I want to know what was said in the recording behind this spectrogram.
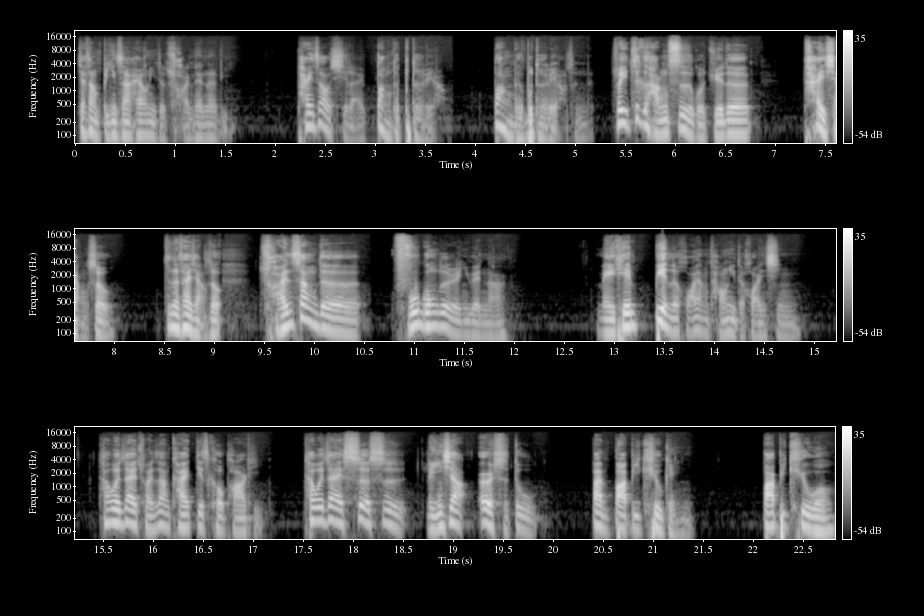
加上冰山，还有你的船在那里，拍照起来棒的不得了，棒的不得了，真的。所以这个航次我觉得太享受，真的太享受。船上的服务工作人员呢，每天变着花样讨你的欢心。他会在船上开 disco party，他会在摄氏零下二十度办 barbecue 给你，barbecue 哦。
